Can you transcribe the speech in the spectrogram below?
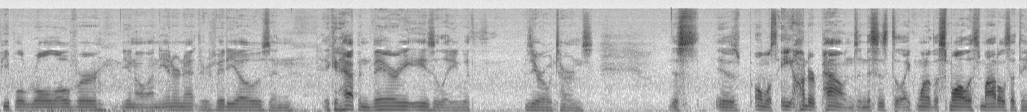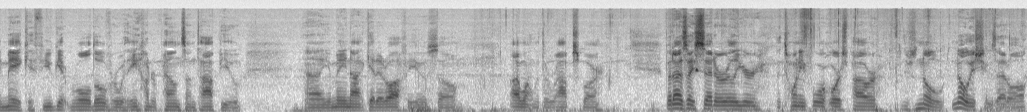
people roll over, you know, on the internet. There's videos, and it can happen very easily with zero turns. This is almost 800 pounds, and this is the, like one of the smallest models that they make. If you get rolled over with 800 pounds on top of you, uh, you may not get it off of you. So I went with the ROPS bar. But as I said earlier, the 24 horsepower, there's no no issues at all.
